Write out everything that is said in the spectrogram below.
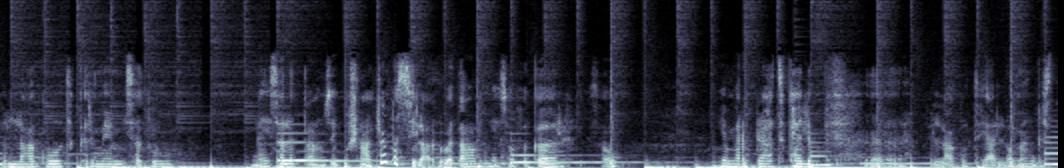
ፍላጎት ቅድሚያ የሚሰጡ እና የሰለጠኑ ዜጎች ናቸው። ደስ ይላሉ በጣም የሰው ፍቅር፣ የሰው የመርዳት ከልብ ፍላጎት ያለው መንግስት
